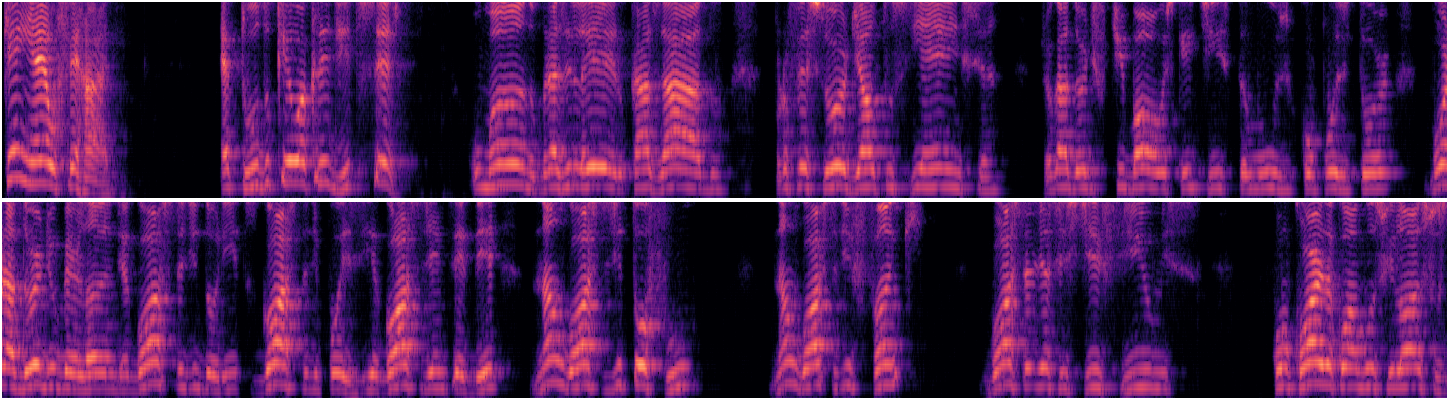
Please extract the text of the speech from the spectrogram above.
Quem é o Ferrari? É tudo que eu acredito ser humano, brasileiro, casado, professor de autociência, jogador de futebol, skatista, músico, compositor, morador de Uberlândia, gosta de Doritos, gosta de poesia, gosta de MPB, não gosta de tofu, não gosta de funk, gosta de assistir filmes, concorda com alguns filósofos,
